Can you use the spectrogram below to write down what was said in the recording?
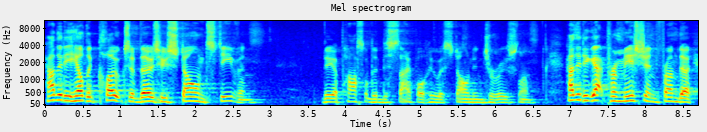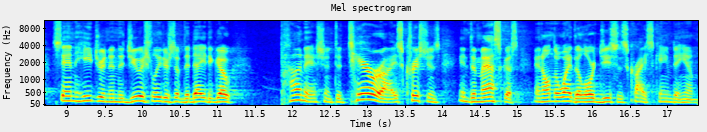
How that he held the cloaks of those who stoned Stephen, the apostle, the disciple who was stoned in Jerusalem. How that he got permission from the Sanhedrin and the Jewish leaders of the day to go punish and to terrorize Christians in Damascus. And on the way, the Lord Jesus Christ came to him.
